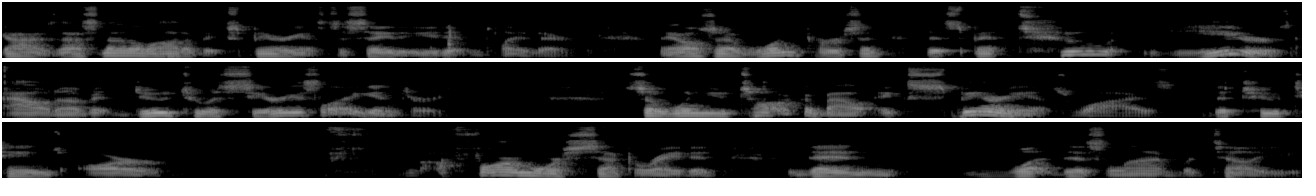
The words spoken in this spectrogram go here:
Guys, that's not a lot of experience to say that you didn't play there. They also have one person that spent two years out of it due to a serious leg injury. So when you talk about experience wise, the two teams are far more separated than what this line would tell you.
